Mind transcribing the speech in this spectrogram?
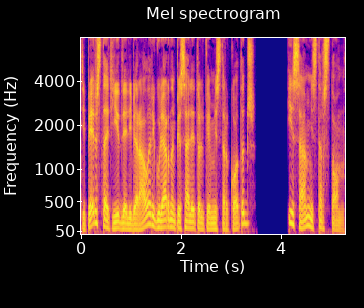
Теперь статьи для либерала регулярно писали только мистер Коттедж, и сам мистер Стон.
